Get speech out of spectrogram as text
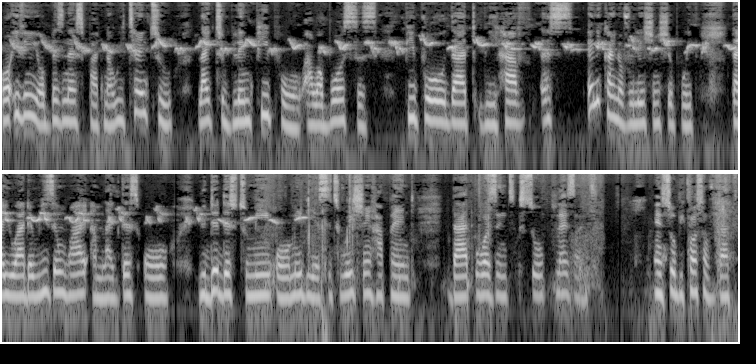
or even your business partner, we tend to like to blame people, our bosses, people that we have as any kind of relationship with that you are the reason why I'm like this or you did this to me or maybe a situation happened that wasn't so pleasant. And so because of that,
